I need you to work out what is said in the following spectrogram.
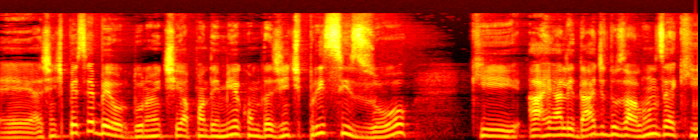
é, a gente percebeu durante a pandemia como a gente precisou que a realidade dos alunos é que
